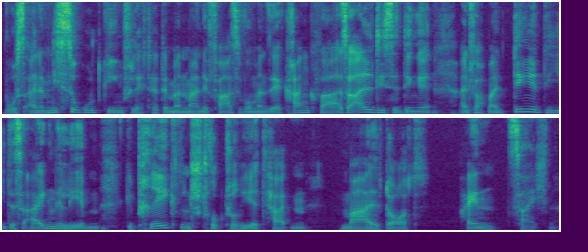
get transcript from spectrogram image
wo es einem nicht so gut ging, vielleicht hatte man mal eine Phase, wo man sehr krank war. Also all diese Dinge, einfach mal Dinge, die das eigene Leben geprägt und strukturiert hatten, mal dort einzeichnen.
